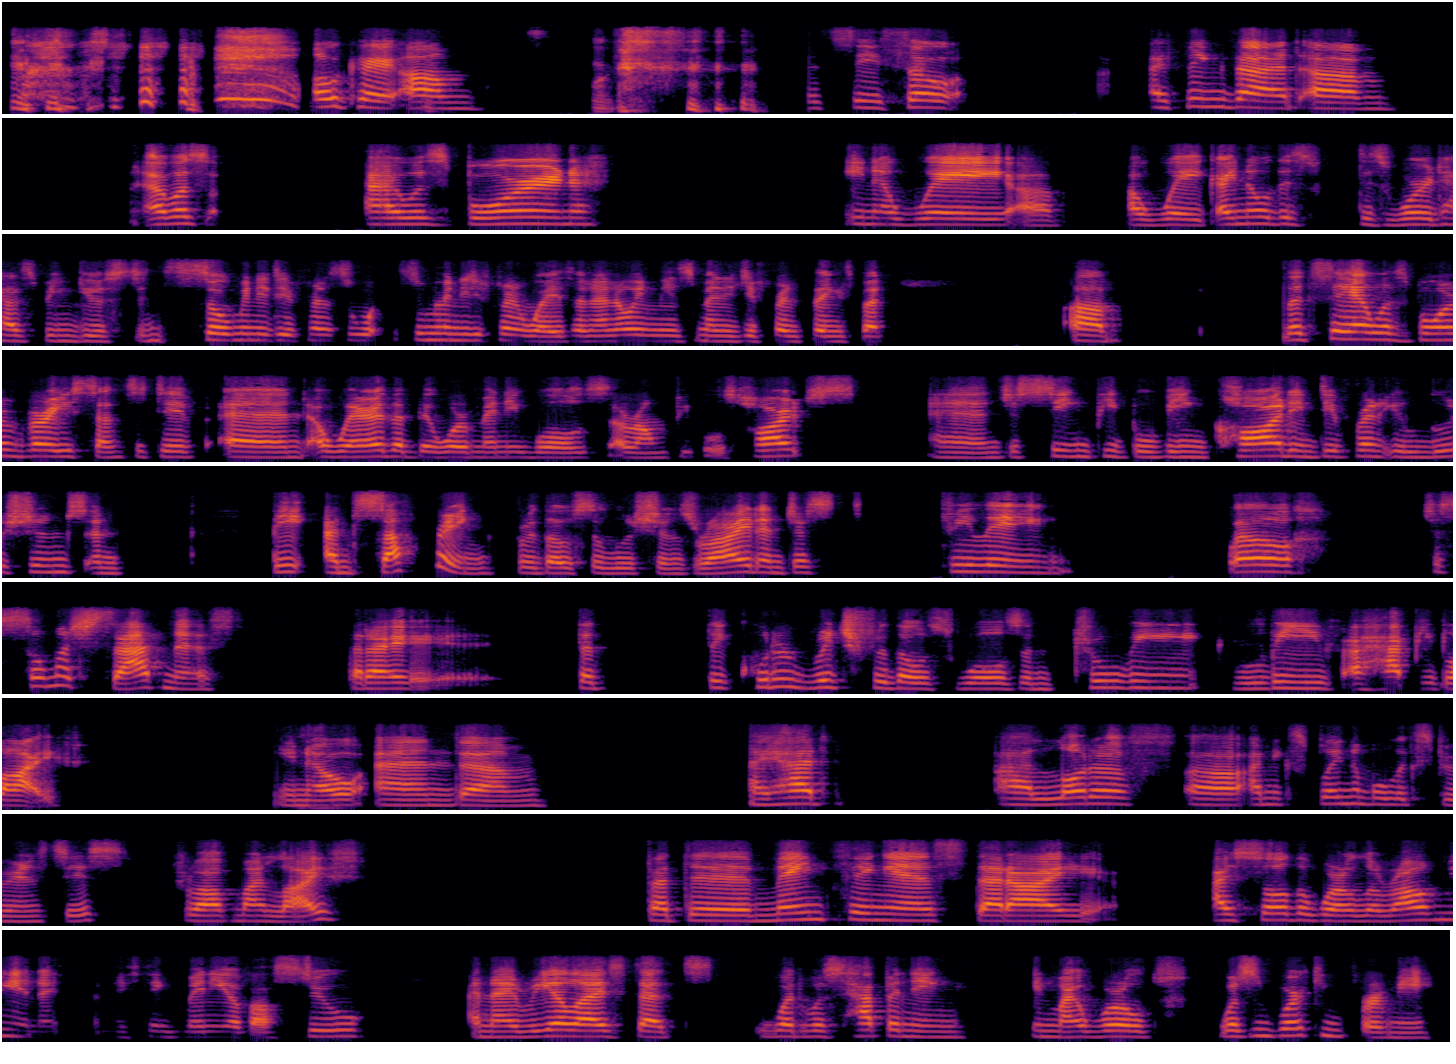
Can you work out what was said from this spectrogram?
okay. Um. let's see. So, I think that um, I was, I was born in a way uh, awake. I know this this word has been used in so many different so many different ways, and I know it means many different things. But uh, let's say I was born very sensitive and aware that there were many walls around people's hearts and just seeing people being caught in different illusions and be and suffering for those illusions, right? And just feeling well, just so much sadness that I that they couldn't reach for those walls and truly live a happy life. You know, and um I had a lot of uh, unexplainable experiences throughout my life. But the main thing is that i i saw the world around me and I, and I think many of us do. And i realized that what was happening in my world wasn't working for me.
